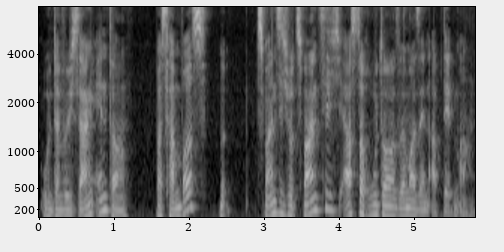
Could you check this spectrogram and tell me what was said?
Und dann würde ich sagen, Enter. Was haben wir's? 20.20 Uhr, erster Router soll mal sein Update machen.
